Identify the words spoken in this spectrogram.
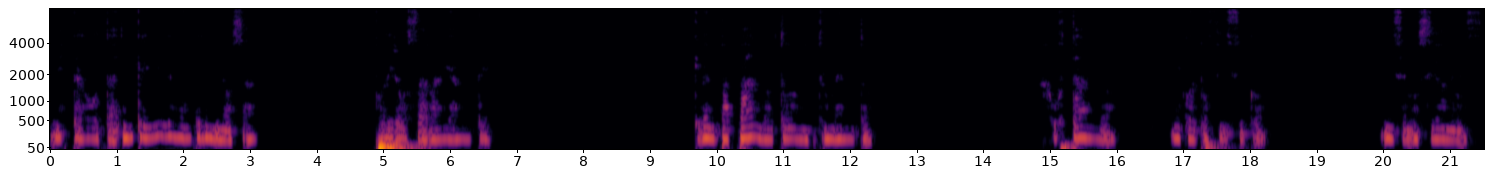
en esta gota increíblemente luminosa poderosa, radiante, que va empapando todo mi instrumento, ajustando mi cuerpo físico, mis emociones,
